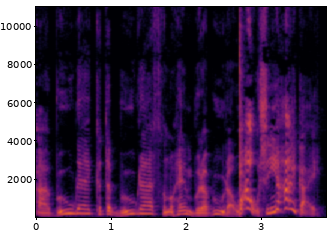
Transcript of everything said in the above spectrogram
あ、ブーラ、カタブーラ、その辺ブラブーラ。わお深夜徘徊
